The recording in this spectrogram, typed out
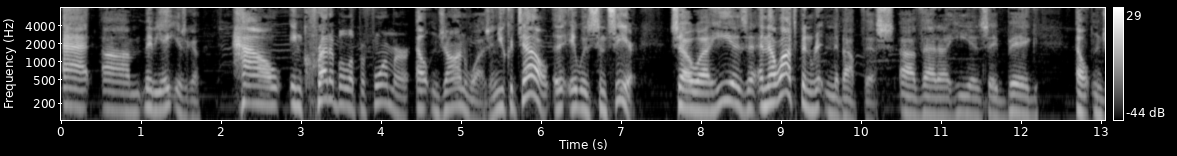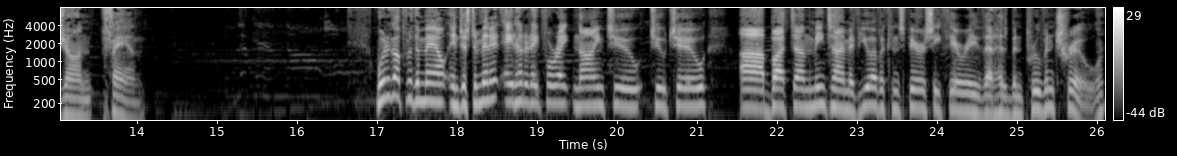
at um, maybe eight years ago, how incredible a performer Elton John was. And you could tell it was sincere. So uh, he is, and a lot's been written about this, uh, that uh, he is a big Elton John fan. We're going to go through the mail in just a minute 800 848 9222. Uh, But uh, in the meantime, if you have a conspiracy theory that has been proven true,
